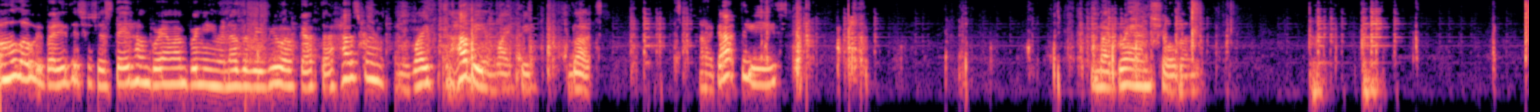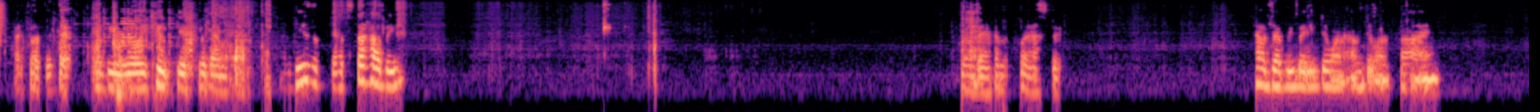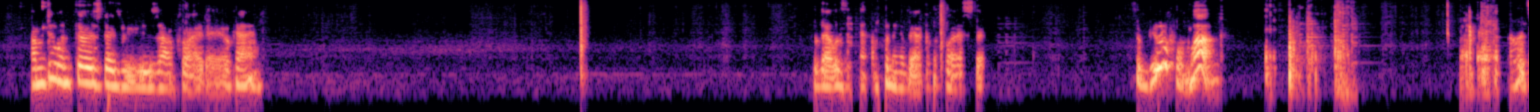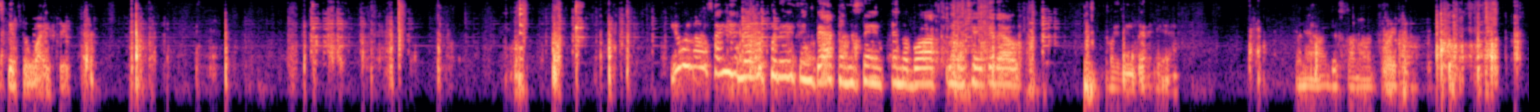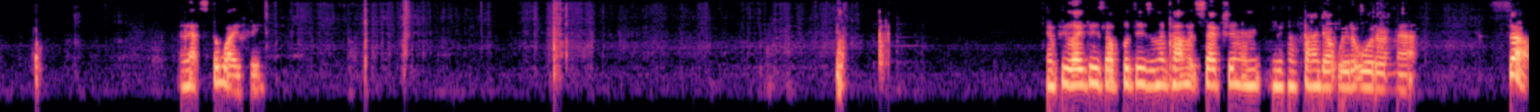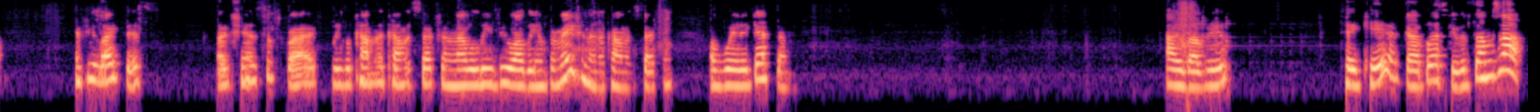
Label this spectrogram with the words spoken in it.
Well, hello everybody. This is your stay-at-home grandma. I'm bringing you another review. I've got the husband and wife, the hubby and wifey lugs. I got these for my grandchildren. I thought that that would be a really cute gift for them. And these, that's the hubby. Put back in the plastic. How's everybody doing? I'm doing fine. I'm doing Thursday's reviews on Friday, okay? So that was, I'm putting it back in the plastic. It's a beautiful mug. Now let's get the wifey. You notice how you never put anything back in the same in the box when you take it out? Let me leave it here. For now, I just don't want to break it. And that's the wifey. If you like these, I'll put these in the comment section and you can find out where to order them at. So, if you like this, like, share, and subscribe. Leave a comment in the comment section, and I will leave you all the information in the comment section of where to get them. I love you. Take care. God bless. Give it a thumbs up.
